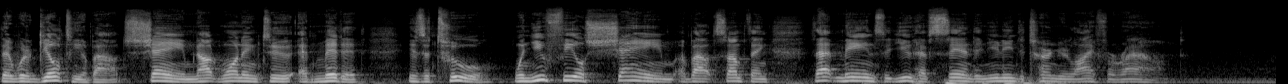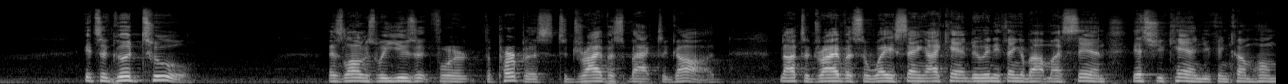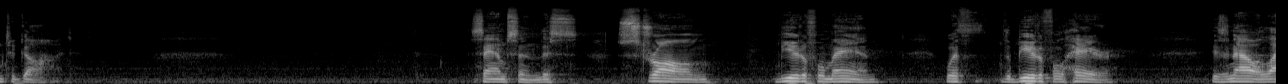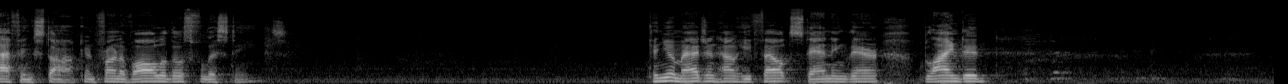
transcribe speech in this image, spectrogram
that we're guilty about, shame, not wanting to admit it, is a tool. When you feel shame about something, that means that you have sinned and you need to turn your life around. It's a good tool as long as we use it for the purpose to drive us back to God, not to drive us away saying, I can't do anything about my sin. Yes, you can. You can come home to God. Samson, this strong, beautiful man with the beautiful hair, is now a laughing stock in front of all of those Philistines. Can you imagine how he felt standing there, blinded,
